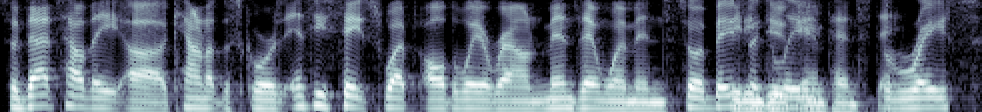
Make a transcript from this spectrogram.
So that's how they uh, count up the scores. NC State swept all the way around, men's and women's. So it basically and Penn State. the race.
